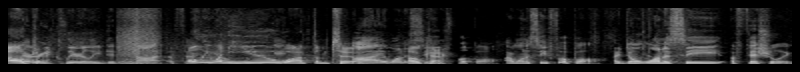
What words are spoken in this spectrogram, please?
Okay. very clearly did not affect. Only when you game. want them to. I want to Okay. see football. I want to see football. I don't want to see officialing.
